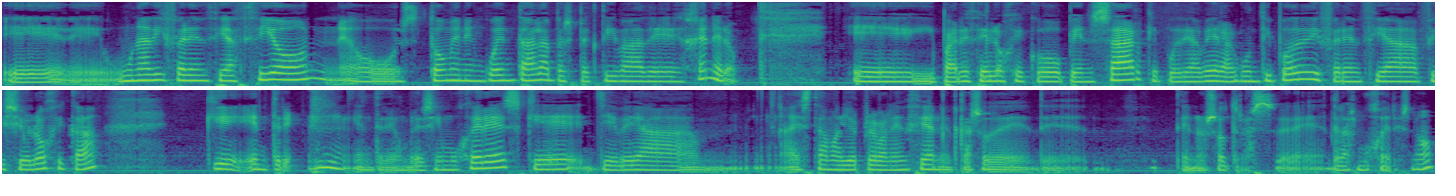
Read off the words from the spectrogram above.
eh, una diferenciación o tomen en cuenta la perspectiva de género. Eh, y parece lógico pensar que puede haber algún tipo de diferencia fisiológica que entre, hombres y mujeres que lleve a, esta mayor prevalencia en el caso de, de, nosotras, de, las mujeres, ¿no?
